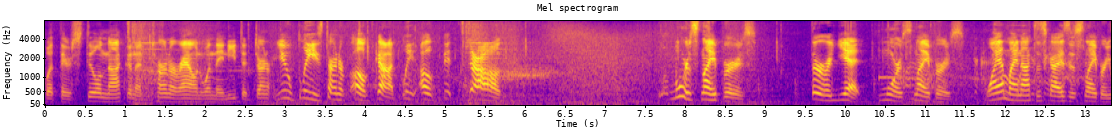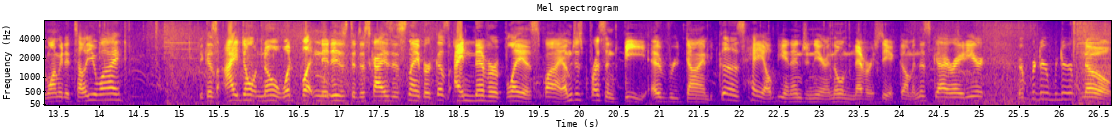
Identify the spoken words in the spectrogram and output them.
But they're still not gonna turn around when they need to turn... You, please, turn... Oh, God, please. Oh, it, oh. More snipers. There are yet more snipers. Why am I not disguised as sniper? You want me to tell you why? Because I don't know what button it is to disguise as sniper because I never play as spy. I'm just pressing B every time because, hey, I'll be an engineer and they'll never see it coming. This guy right here, no.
